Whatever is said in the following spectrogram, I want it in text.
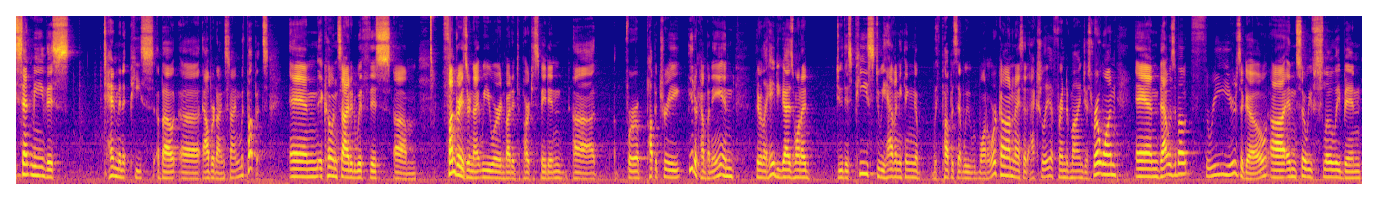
sent me this 10 minute piece about uh, Albert Einstein with puppets. And it coincided with this um, fundraiser night we were invited to participate in uh, for a puppetry theater company. And they were like, hey, do you guys want to do this piece? Do we have anything with puppets that we would want to work on? And I said, actually, a friend of mine just wrote one. And that was about three years ago. Uh, and so we've slowly been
